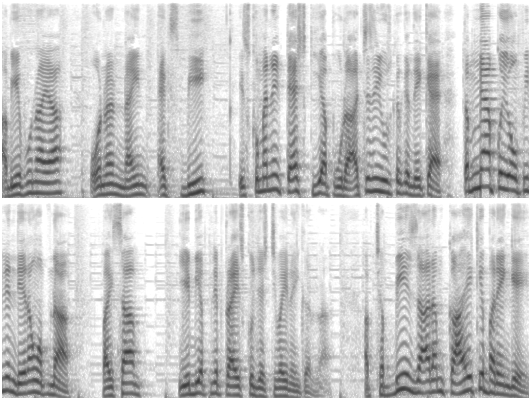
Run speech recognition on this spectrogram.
अब ये फ़ोन आया ओनर नाइन एक्स बी इसको मैंने टेस्ट किया पूरा, अच्छे से यूज़ करके देखा है। तब मैं आपको ये ओपिनियन दे रहा हूँ अपना। भाई साहब ये भी अपने प्राइस को जस्टिफाई नहीं करना। अब छब्बीस हज़ार हम काहे के भरेंगे?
